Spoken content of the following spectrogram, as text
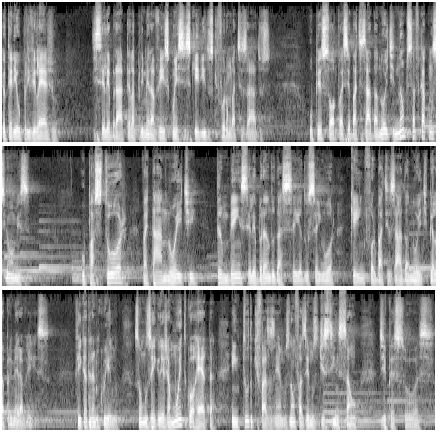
eu terei o privilégio de celebrar pela primeira vez com esses queridos que foram batizados. O pessoal que vai ser batizado à noite não precisa ficar com ciúmes. O pastor vai estar à noite também celebrando da ceia do Senhor quem for batizado à noite pela primeira vez. Fica tranquilo, somos uma igreja muito correta em tudo que fazemos, não fazemos distinção de pessoas.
